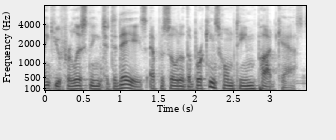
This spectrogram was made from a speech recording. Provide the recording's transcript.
Thank you for listening to today's episode of the Brookings Home Team podcast.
